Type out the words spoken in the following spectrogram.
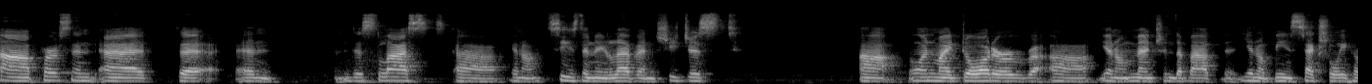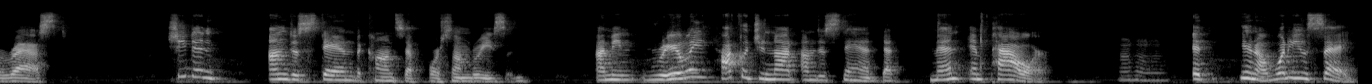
uh, person at the and this last uh, you know season eleven. She just uh, when my daughter, uh, you know, mentioned about, you know, being sexually harassed, she didn't understand the concept for some reason. I mean, really? How could you not understand that men in power? Mm-hmm. It, you know, what do you say?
